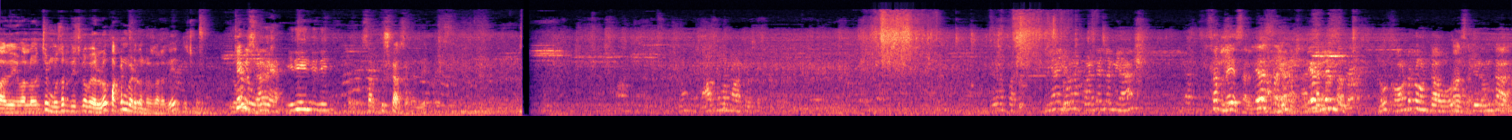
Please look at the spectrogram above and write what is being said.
అది వాళ్ళు వచ్చి ముసరు తీసుకోపోయారు పక్కన పెడుతుంటారు సార్ అది తీసుకో చేపిస్తాను ఇది ఏంటి ఇది? సార్ పుష్కా సార్ అది. మాసంలో సార్. లేదు సార్. నువ్వు కౌంటర్లో ఉంటావు. ఉంటారు.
